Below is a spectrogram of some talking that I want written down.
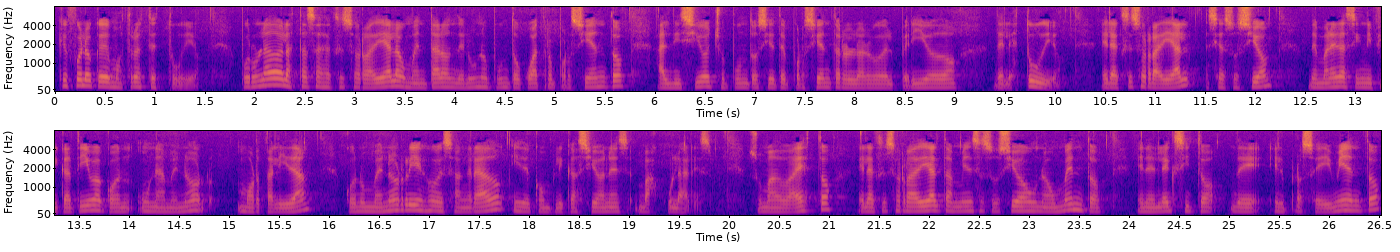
¿Qué fue lo que demostró este estudio? Por un lado, las tasas de acceso radial aumentaron del 1.4% al 18.7% a lo largo del periodo del estudio. El acceso radial se asoció de manera significativa con una menor mortalidad, con un menor riesgo de sangrado y de complicaciones vasculares. Sumado a esto, el acceso radial también se asoció a un aumento en el éxito del procedimiento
